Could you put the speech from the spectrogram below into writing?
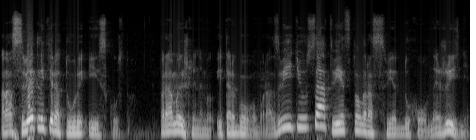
Рассвет литературы и искусства. Промышленному и торговому развитию соответствовал рассвет духовной жизни.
